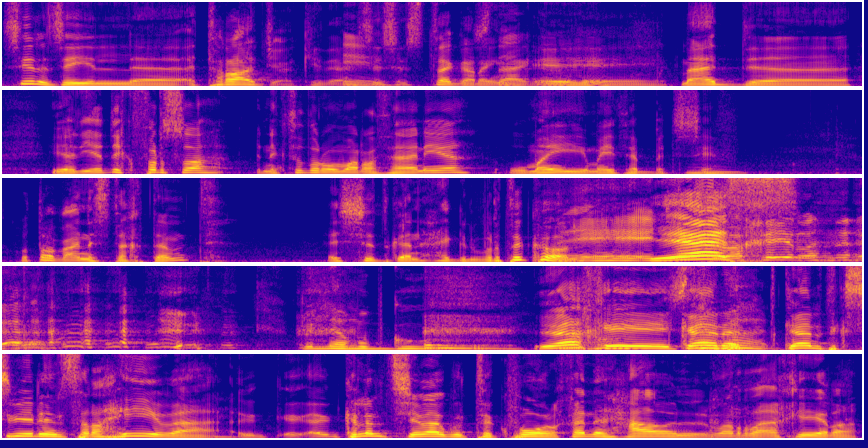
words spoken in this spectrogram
يصير زي ال- التراجع كذا إيه. staggering إيه. إيه. ما عاد آه، يعطيك فرصة إنك تضربه مرة ثانية وما ما يثبت السيف. وطبعا استخدمت ال shotgun حق البروتوكول إيه، yes! جبته أخيرا بالله مو بقول يا أخي. كانت كانت experience رهيبة كلمت الشباب قلت تكفون خلينا نحاول مرة أخيرة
